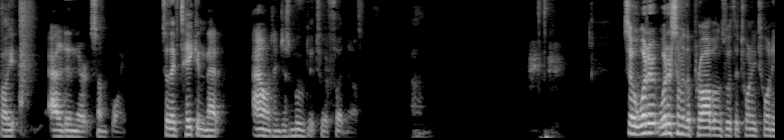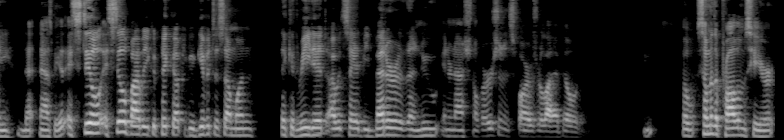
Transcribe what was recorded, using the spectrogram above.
Probably added in there at some point. So they've taken that out and just moved it to a footnote. So what are what are some of the problems with the 2020 NASB? It's still it's still a Bible you could pick up. You could give it to someone. They could read it. I would say it'd be better than a new international version as far as reliability. But some of the problems here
